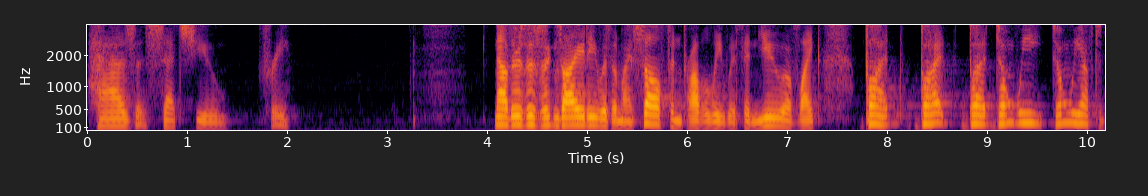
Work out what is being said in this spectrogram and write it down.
has set you free. Now, there's this anxiety within myself and probably within you of like, but, but, but don't we, don't we have to,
